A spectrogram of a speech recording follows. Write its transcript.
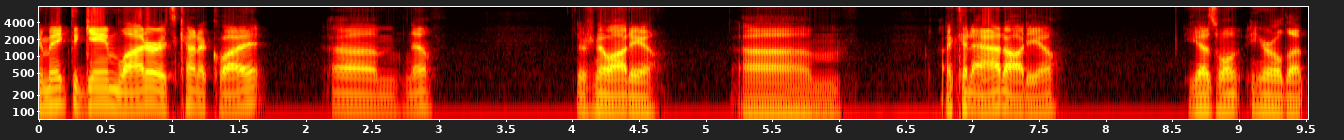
Can you make the game louder? It's kind of quiet. Um, no. There's no audio. Um, I could add audio. You guys won't here. Hold up.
